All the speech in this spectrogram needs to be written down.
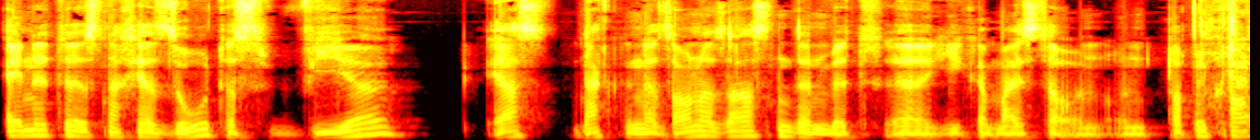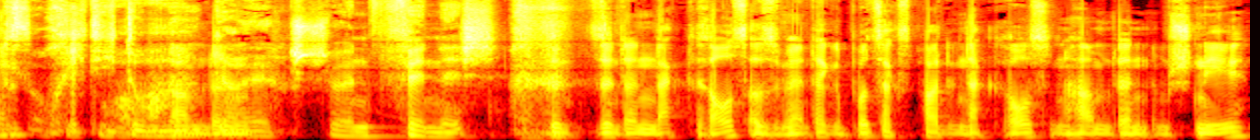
endete es nachher so, dass wir erst nackt in der Sauna saßen, dann mit äh, Jägermeister und, und Doppelkorn. Das ist auch richtig dumm, haben ne? dann- Geil. Schön Finish. sind, sind dann nackt raus, also während der Geburtstagsparty nackt raus und haben dann im Schnee,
